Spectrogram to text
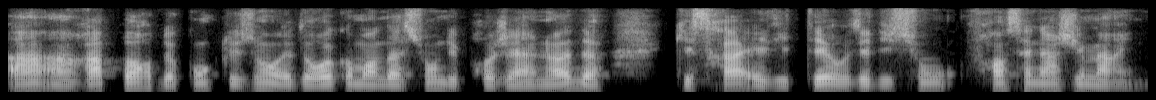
à un rapport de conclusion et de recommandation du projet Anode qui sera édité aux éditions France Énergie Marine.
